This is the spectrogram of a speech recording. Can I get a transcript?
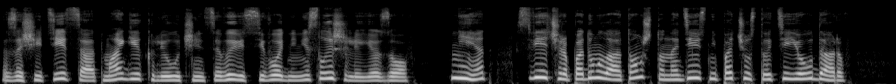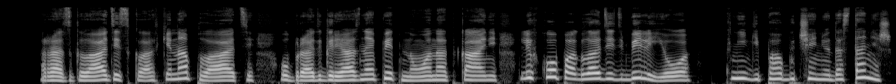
«Защититься от магии ключницы. Вы ведь сегодня не слышали ее зов?» «Нет. С вечера подумала о том, что надеюсь не почувствовать ее ударов. Разгладить складки на платье, убрать грязное пятно на ткани, легко погладить белье. «Книги по обучению достанешь?»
